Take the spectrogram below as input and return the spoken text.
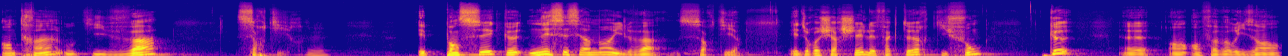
en train ou qui va sortir. Mm. Et penser que nécessairement il va sortir. Et de rechercher les facteurs qui font que, euh, en, en favorisant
